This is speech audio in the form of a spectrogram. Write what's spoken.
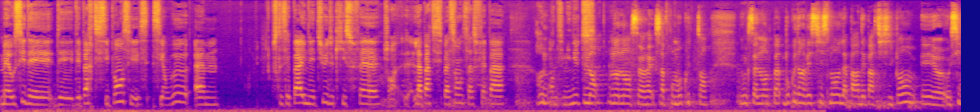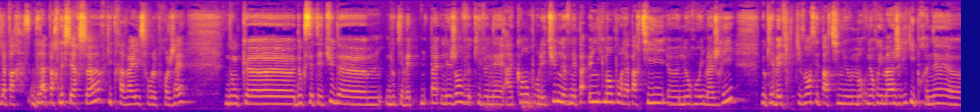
mais aussi des, des, participants, si, si, on veut. Euh, parce que c'est pas une étude qui se fait. Genre, la participation, ça se fait pas en 10 minutes. Non, non, non, c'est vrai, ça prend beaucoup de temps. Donc ça demande pas, beaucoup d'investissement de la part des participants et euh, aussi de la, part, de la part des chercheurs qui travaillent sur le projet. Donc, euh, donc cette étude, euh, donc il y avait pas, les gens qui venaient à Caen pour l'étude ne venaient pas uniquement pour la partie euh, neuroimagerie. Donc il y avait effectivement cette partie neuroimagerie qui prenait euh,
